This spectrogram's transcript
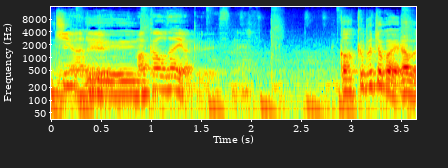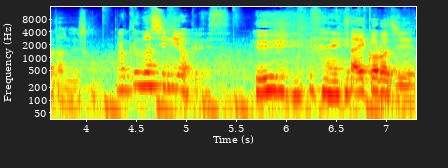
にあるマカオ大学でですね。学部とか選べたんですか？学部は心理学ですへえはい。サイコロジー。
